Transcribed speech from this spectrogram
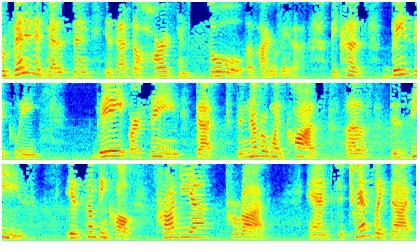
Preventative medicine is at the heart and soul of Ayurveda because basically they are saying that the number one cause of disease is something called pragya parad. And to translate that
